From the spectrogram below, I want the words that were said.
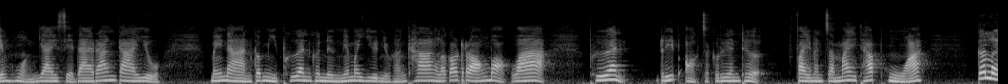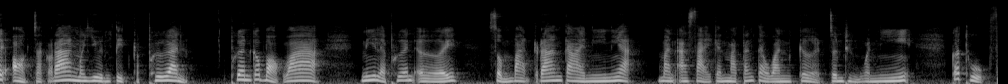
ยังห่วงใยเสียดายร่างกายอยู่ ไม่นานก็มีเพื่อนคนหนึ่งเนี่ยมายืนอยู่ข้างๆ แล้วก็ร้องบอกว่า เพื่อนรีบออกจากเรือนเถอะ ไฟมันจะไหม้ทับหัว ก็เลยออกจากร่างมายืนติดกับเพื่อน เพื่อนก็บอกว่า นี่แหละเพื่อนเอ๋ยสมบัติร่างกายนี้เนี่ยมันอาศัยกันมาตั้งแต่วันเกิดจนถึงวันนี้ ก็ถูกไฟ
